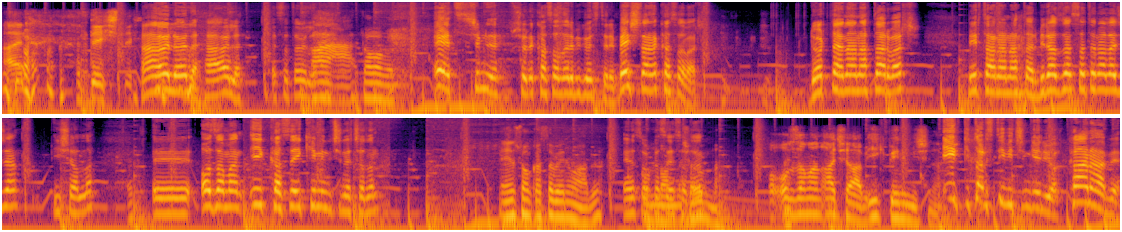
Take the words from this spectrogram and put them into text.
Aynen. Değişti. Ha öyle öyle ha öyle. Esat öyle. Ha, tamam. hadi. Evet şimdi şöyle kasaları bir göstereyim. 5 tane kasa var. 4 tane anahtar var. Bir tane anahtar birazdan satın alacağım. İnşallah. Ee, o zaman ilk kasayı kimin için açalım? En son kasa benim abi. En son Onunla kasayı satalım. da. O, o zaman aç abi ilk benim için aç. İlk Gitarist TV için geliyor. Kaan abi.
